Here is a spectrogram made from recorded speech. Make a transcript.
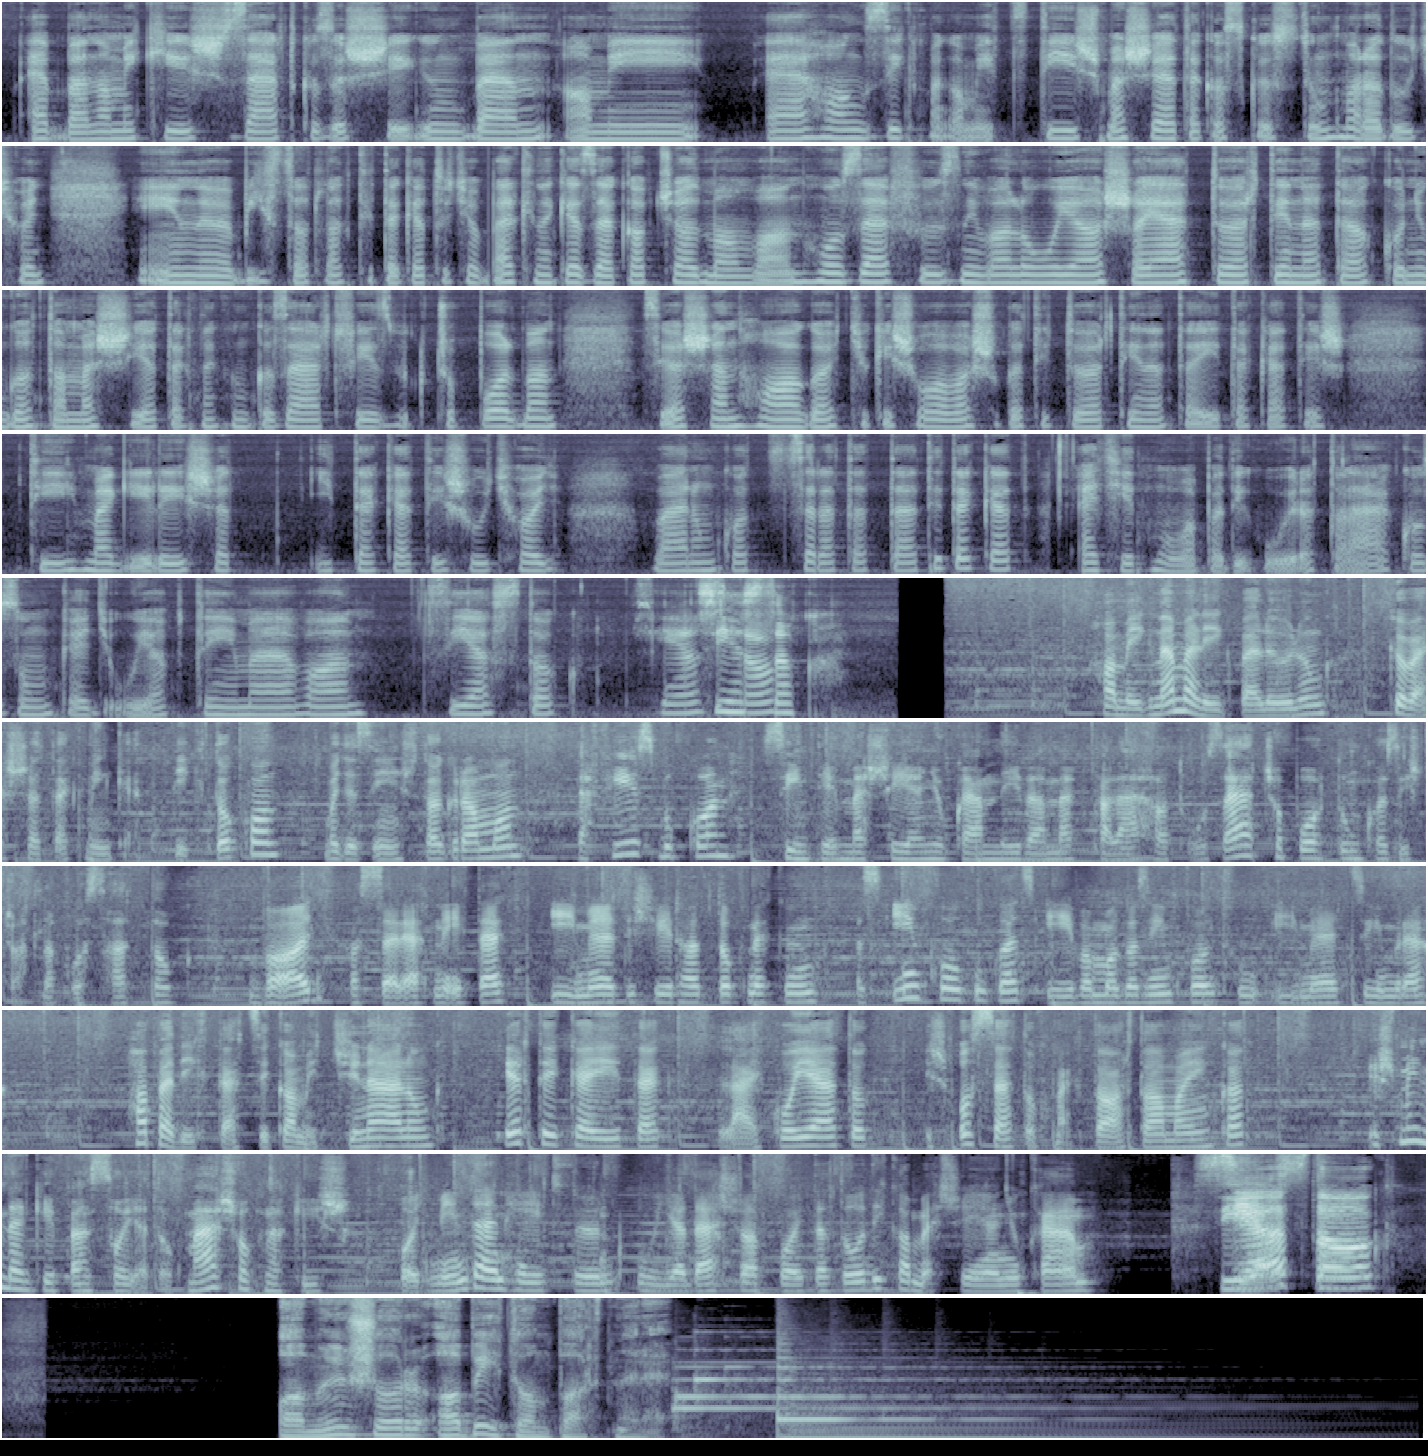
ebben a mi kis zárt közösségünkben, ami elhangzik, meg amit ti is meséltek, az köztünk marad, úgyhogy én bíztatlak titeket, hogyha bárkinek ezzel kapcsolatban van hozzáfűzni valója, saját története, akkor nyugodtan meséljetek nekünk az árt Facebook csoportban. Szívesen hallgatjuk és olvassuk a ti történeteiteket, és ti megéléset iteket is, úgyhogy várunk ott szeretettel titeket. Egy hét múlva pedig újra találkozunk egy újabb témával. Sziasztok! Sziasztok! Sziasztok! Ha még nem elég belőlünk, kövessetek minket TikTokon vagy az Instagramon, De Facebookon szintén Mesélyanyukám néven megtalálható zárcsoportunkhoz is csatlakozhattok. Vagy, ha szeretnétek, e-mailt is írhattok nekünk az infókukat évamagazin.hu e-mail címre. ha pedig tetszik, amit csinálunk, értékeljétek, lájkoljátok és osszátok meg tartalmainkat, És mindenképpen szóljatok másoknak is. Hogy minden hétfőn új adással folytatódik a Mesélyanyukám. Sziasztok! A műsor a Béton partnere.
